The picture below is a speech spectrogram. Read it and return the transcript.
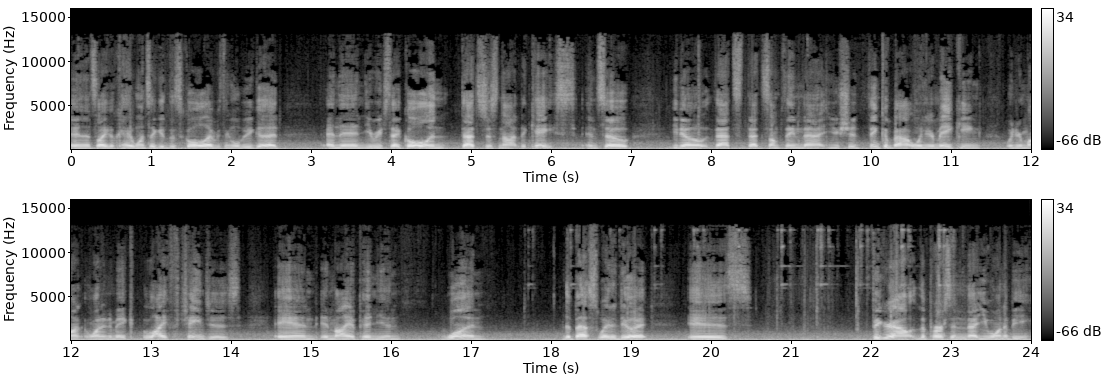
and it's like, okay, once I get this goal, everything will be good. And then you reach that goal, and that's just not the case. And so, you know, that's that's something that you should think about when you're making when you're wanting to make life changes. And in my opinion, one, the best way to do it is figure out the person that you want to be,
